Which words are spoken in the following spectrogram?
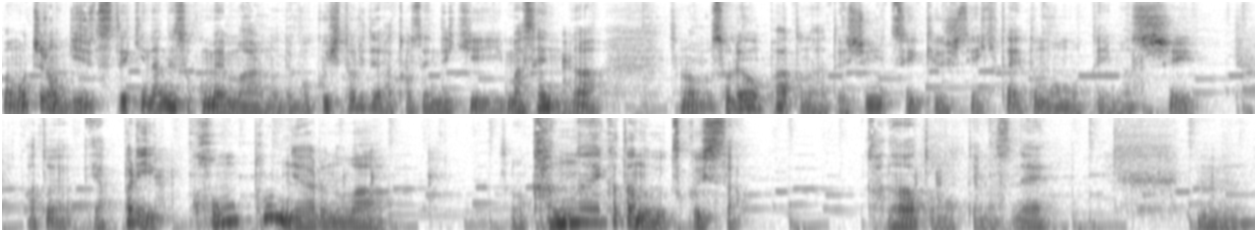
まあ、もちろん技術的な、ね、側面もあるので僕一人では当然できませんがそのそれをパートナーと一緒に追求していきたいとも思っていますしあとはやっぱり根本にあるのはその考え方の美しさかなと思っていますね。うん、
